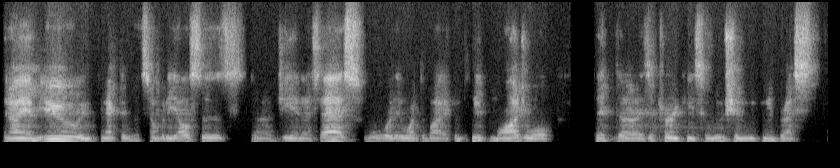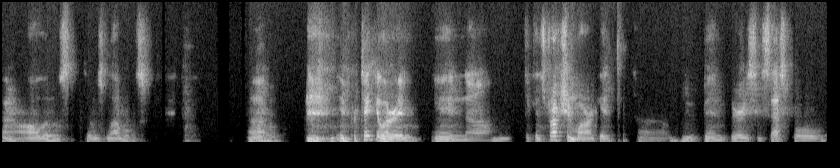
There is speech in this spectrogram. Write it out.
an IMU and connect it with somebody else's uh, GNSS, or they want to buy a complete module that uh, is a turnkey solution. We can address kind of all those, those levels. Mm-hmm. in particular, in, in um, the construction market, uh, we've been very successful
